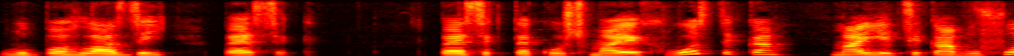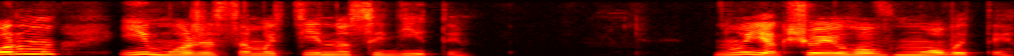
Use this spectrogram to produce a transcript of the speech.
лупоглазий песик. Песик також має хвостика, має цікаву форму і може самостійно сидіти. Ну, якщо його вмовити.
